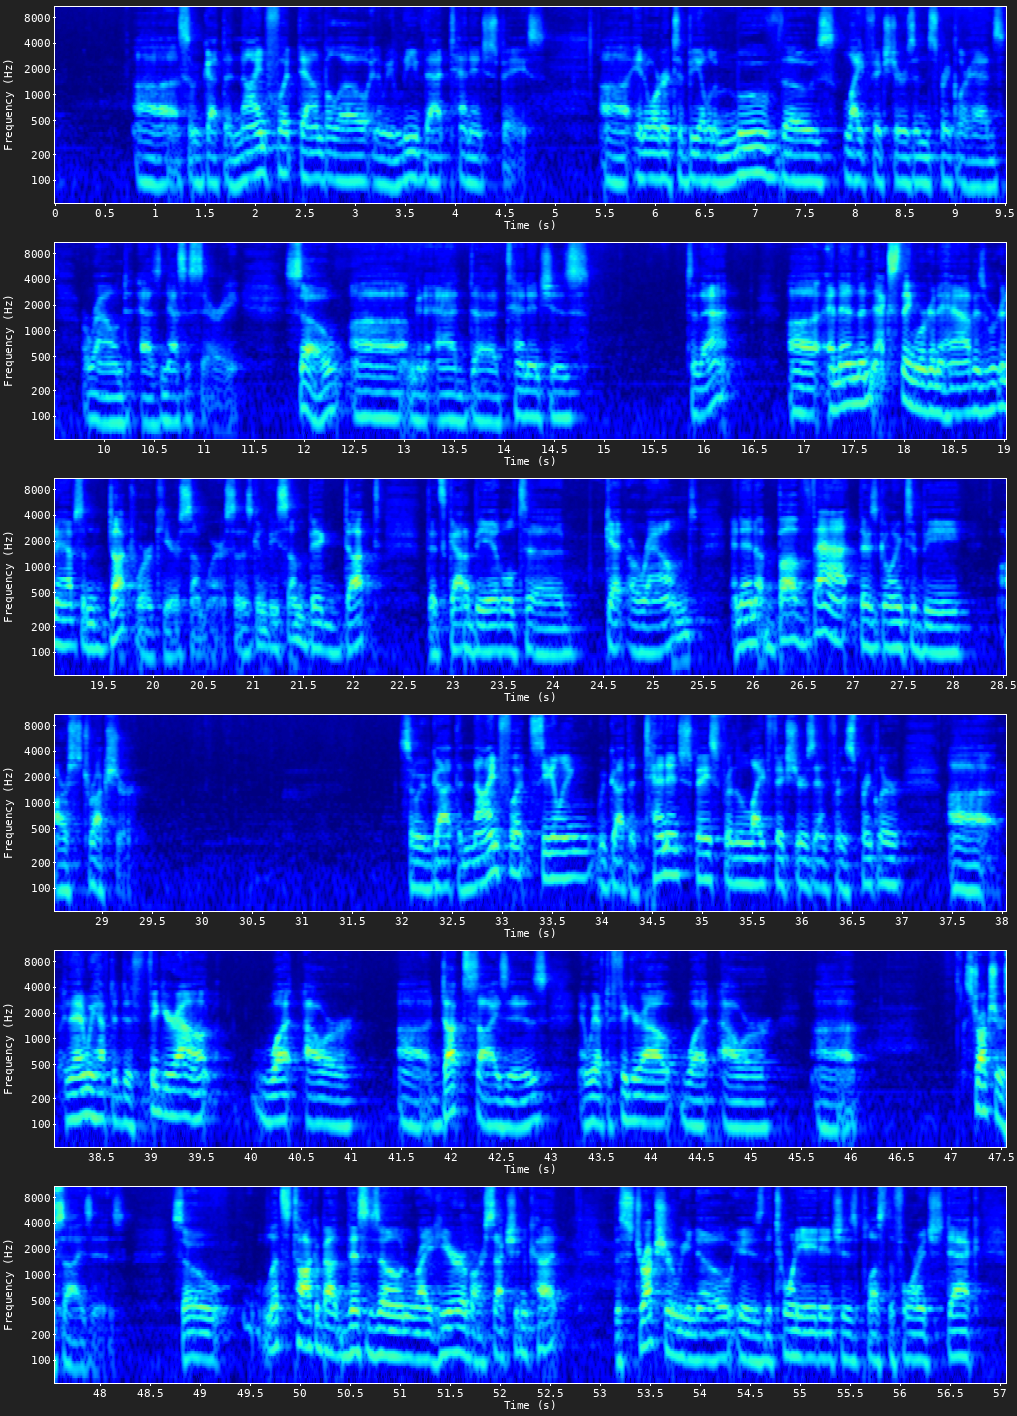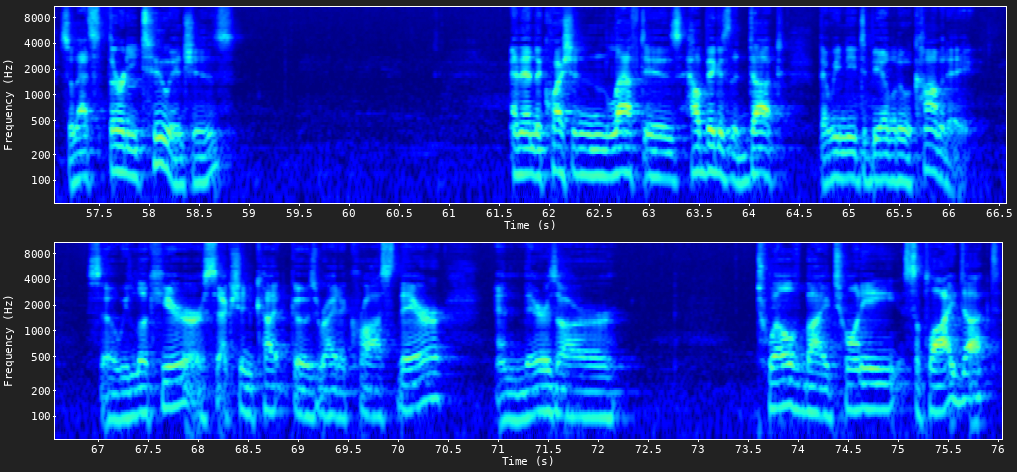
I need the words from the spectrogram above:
Uh, so we've got the nine foot down below, and we leave that 10 inch space uh, in order to be able to move those light fixtures and sprinkler heads around as necessary. So uh, I'm going to add uh, 10 inches to that. Uh, and then the next thing we're going to have is we're going to have some duct work here somewhere. So there's going to be some big duct that's got to be able to get around. And then above that, there's going to be our structure. So we've got the nine foot ceiling, we've got the 10 inch space for the light fixtures and for the sprinkler. Uh, and then we have to figure out what our uh, duct size is, and we have to figure out what our uh, structure size is. So let's talk about this zone right here of our section cut. The structure we know is the 28 inches plus the 4 inch deck, so that's 32 inches. And then the question left is how big is the duct that we need to be able to accommodate? So we look here, our section cut goes right across there, and there's our 12 by 20 supply duct.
